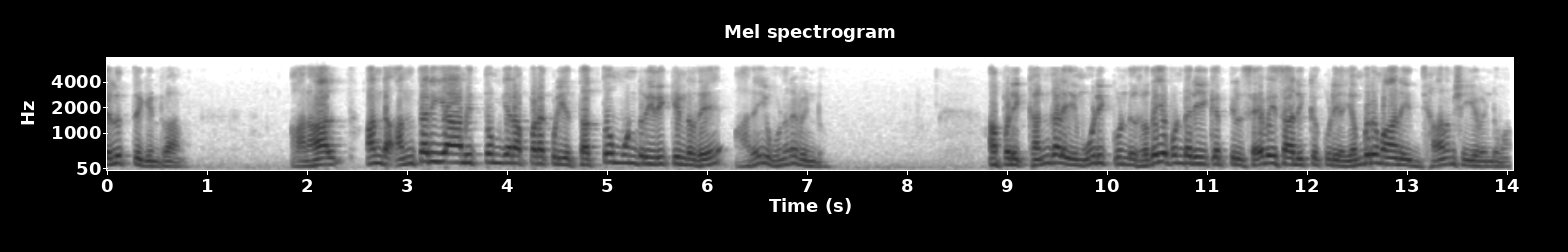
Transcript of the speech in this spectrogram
செலுத்துகின்றான். ஆனால் அந்த அந்தரியாமித்துவம் எனப்படக்கூடிய தத்துவம் ஒன்று இருக்கின்றதே அதை உணர வேண்டும். அப்படி கண்களை மூடிக்கொண்டு ஹிருதய புண்டரீக்கத்தில் சேவை சாதிக்கக்கூடிய எம்பெருமானை தியானம் செய்ய வேண்டுமா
